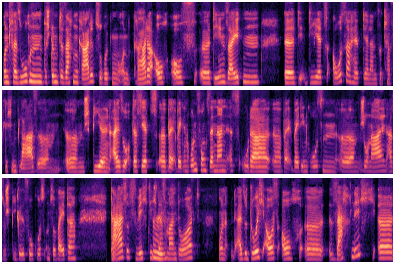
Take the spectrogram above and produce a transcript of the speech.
und versuchen, bestimmte Sachen gerade zu rücken und gerade auch auf äh, den Seiten, äh, die, die, jetzt außerhalb der landwirtschaftlichen Blase ähm, spielen. Also ob das jetzt äh, bei, bei, den Rundfunksendern ist oder äh, bei, bei, den großen ähm, Journalen, also Spiegel, Fokus und so weiter. Da ist es wichtig, mhm. dass man dort und also durchaus auch äh, sachlich äh,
